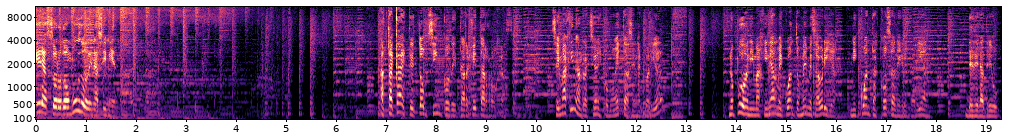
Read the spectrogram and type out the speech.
era sordomudo de nacimiento. Hasta acá este top 5 de tarjetas rojas. ¿Se imaginan reacciones como estas en la actualidad? No puedo ni imaginarme cuántos memes habría, ni cuántas cosas le gritarían desde la tribuna.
